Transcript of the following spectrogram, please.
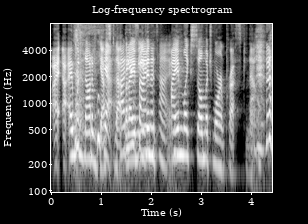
I, I would not have guessed yeah, that, but I'm even? I am like so much more impressed now.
